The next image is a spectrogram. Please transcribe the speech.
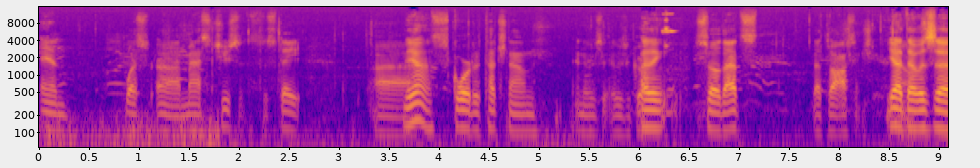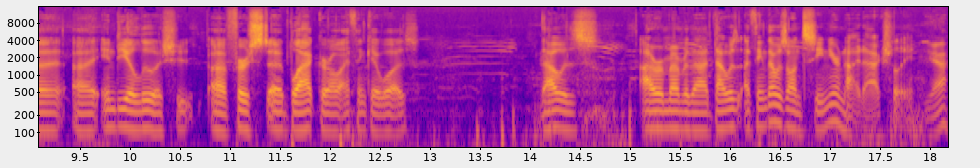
and West uh, Massachusetts, the state. Uh, Yeah. scored a touchdown, and it was it was a girl. I think so. That's that's awesome. Yeah, you know? that was uh, uh, India Lewis, she, uh, first uh, black girl, I think it was. That was, I remember that. That was, I think that was on senior night actually. yeah.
